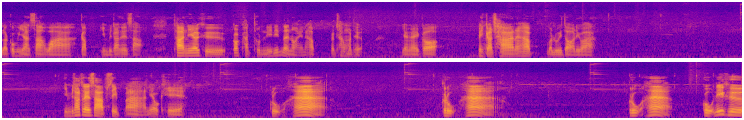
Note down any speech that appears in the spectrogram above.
แล้วก็วิญญาณซาวา กับหินเป็นทัเทศาท่านี้ก็คือก็ขัดทุนนิดๆหน่อยๆนะครับ ก็ช่างมันเถอะ ยังไงก็เป็นกาชานะครับ มาลุยต่อดีกว่าหินพิทักษ์ทะเลสาบสิบอ่า นี่โอเค กรุห้ากรุห้า กรุห้ากรุนี่คือ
